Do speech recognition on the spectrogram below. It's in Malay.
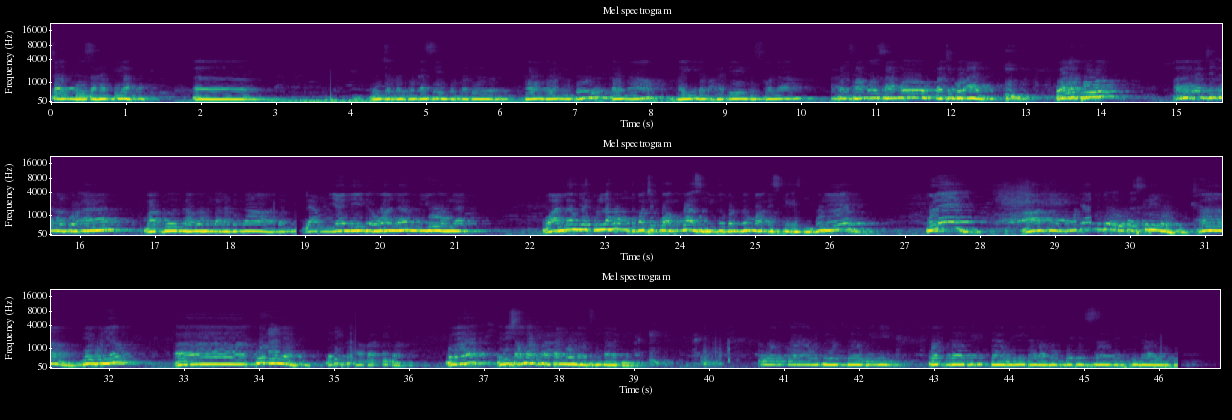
Ustaz berusaha hatilah uh, mengucapkan terima kasih kepada kawan-kawan kita kerana hari ini dapat hadir ke sekolah. Sama-sama baca Quran. Walaupun uh, bacakan Al-Quran maka kamu hendaklah dengar dan lam yalid wa lam yulad. Walam yakullahu. Kita baca kuat-kuat sehingga bergema SKSG. Boleh? Okey, kemudian duduk dekat skrin tu. Ha, dia punya uh, Quran dia. Jadi kita sahabat kita. Boleh ya? Jadi insya-Allah kita akan mula sebentar lagi. والقرابة والتابعين والتابع التابعين لهم بإحسان إلى يوم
